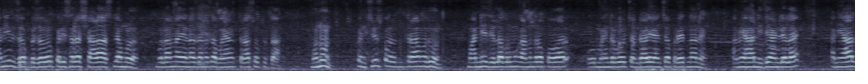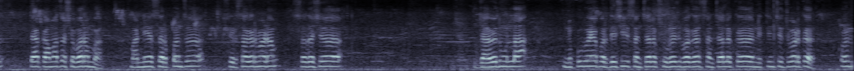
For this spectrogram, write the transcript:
आणि ज जवळ परिसरात शाळा असल्यामुळं मुलांना येण्या जाण्याचा भयानक त्रास होत होता. म्हणून पंचवीस पंधरामधून माननीय जिल्हाप्रमुख आनंदराव पवार व महेंद्रभाऊ चंडाळे यांच्या प्रयत्नाने आम्ही हा निधी आणलेला आहे. आणि आज त्या कामाचा शुभारंभ माननीय सरपंच क्षीरसागर मॅडम सदस्य जावेद मुल्ला निकुभया परदेशी संचालक सूरज भगत संचालक नितीन चिंचवडकर पण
